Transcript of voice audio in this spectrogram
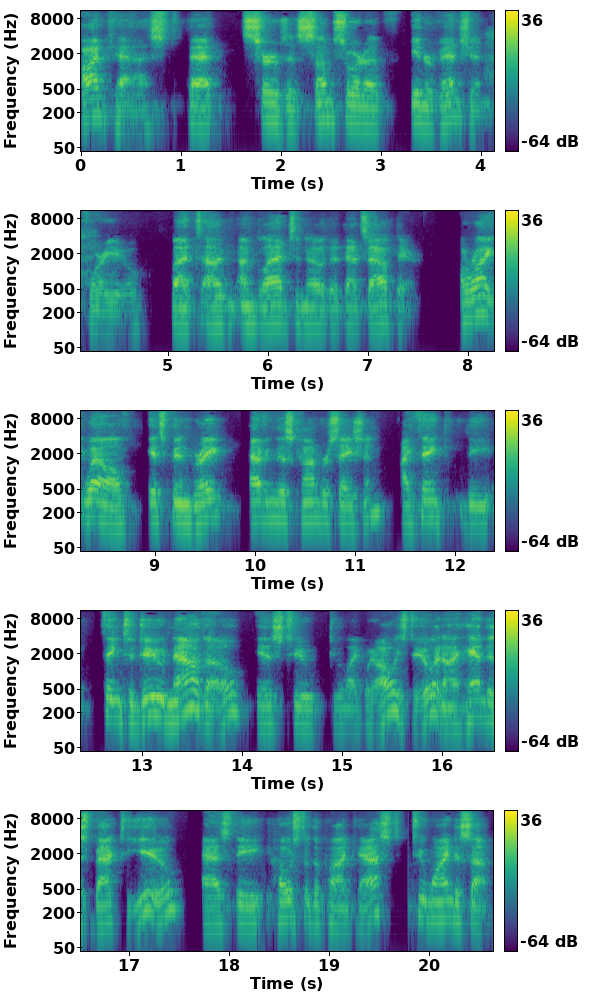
podcast that serves as some sort of intervention for you, but I'm, I'm glad to know that that's out there. All right. Well, it's been great having this conversation. I think the thing to do now, though, is to do like we always do. And I hand this back to you as the host of the podcast to wind us up.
